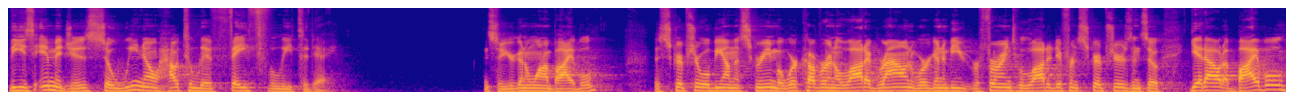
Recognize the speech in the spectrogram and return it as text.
these images so we know how to live faithfully today. And so you're going to want a Bible. The scripture will be on the screen, but we're covering a lot of ground. We're going to be referring to a lot of different scriptures. And so get out a Bible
